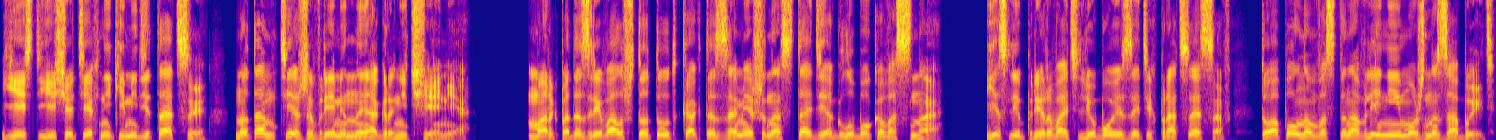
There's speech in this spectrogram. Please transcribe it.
Есть еще техники медитации, но там те же временные ограничения. Марк подозревал, что тут как-то замешана стадия глубокого сна, если прервать любой из этих процессов, то о полном восстановлении можно забыть.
